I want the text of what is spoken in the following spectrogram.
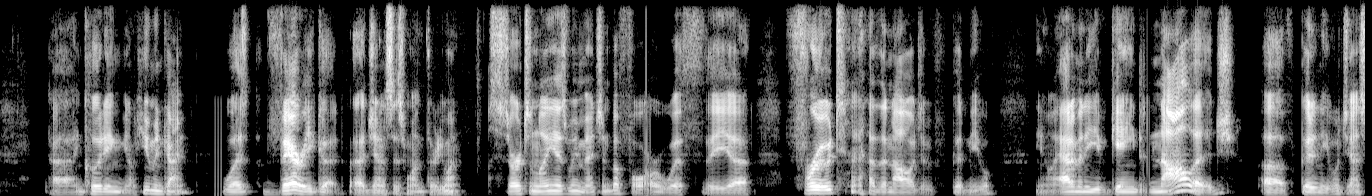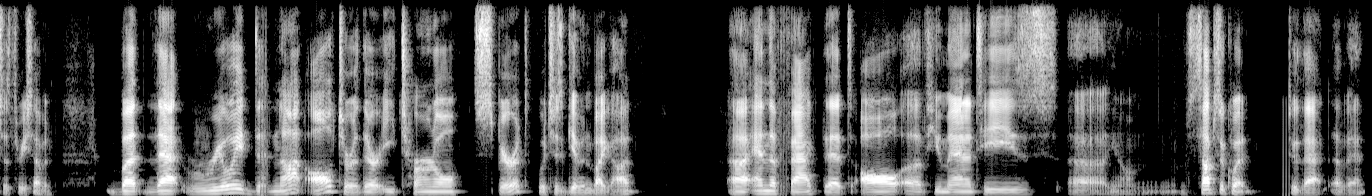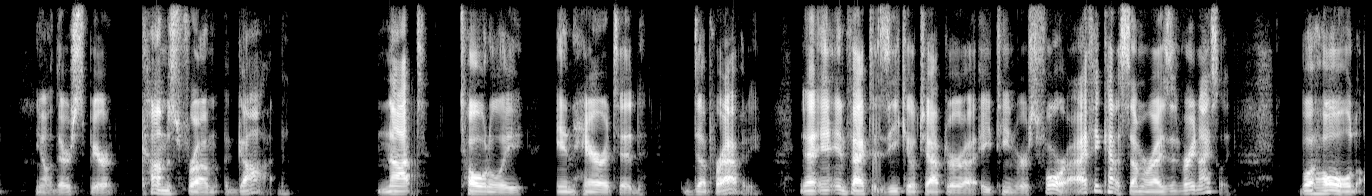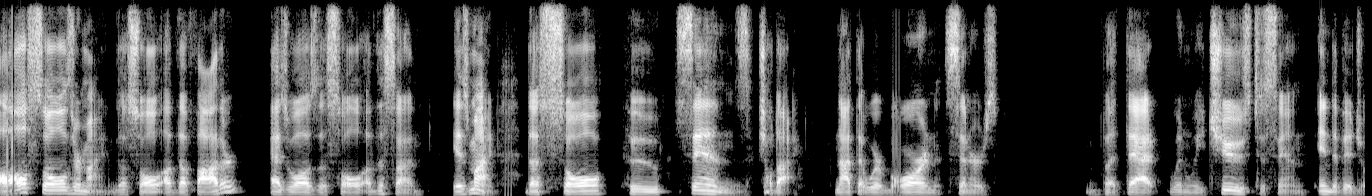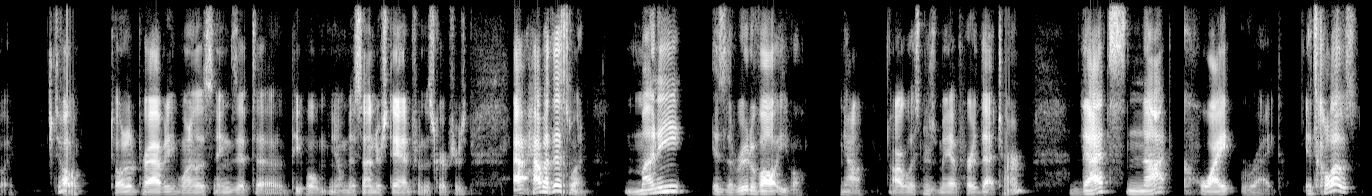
uh, including, you know, humankind, was very good. Uh, Genesis 131. Certainly, as we mentioned before, with the fruit, of the knowledge of good and evil, you know, Adam and Eve gained knowledge of good and evil, Genesis 3 7. But that really did not alter their eternal spirit, which is given by God. Uh, and the fact that all of humanity's, uh, you know, subsequent to that event, you know, their spirit comes from God, not totally inherited depravity. In, fact, Ezekiel chapter uh, 18, verse 4, I think kind of summarizes it very nicely. Behold, all souls are mine. The soul of the Father, as well as the soul of the Son, is mine. The soul who sins shall die. Not that we're born sinners, but that when we choose to sin individually. So, total depravity, one of those things that uh, people you know misunderstand from the scriptures. How about this one? Money is the root of all evil. Now, our listeners may have heard that term. That's not quite right. It's close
